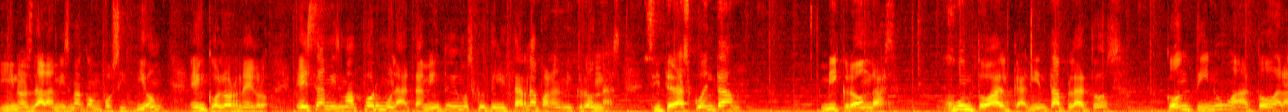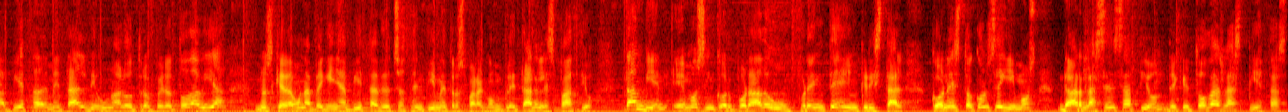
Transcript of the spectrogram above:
y nos da la misma composición en color negro. Esa misma fórmula también tuvimos que utilizar utilizarla para microondas. Si te das cuenta, microondas junto al calientaplatos continúa toda la pieza de metal de uno al otro, pero todavía nos queda una pequeña pieza de 8 centímetros para completar el espacio. También hemos incorporado un frente en cristal. Con esto conseguimos dar la sensación de que todas las piezas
